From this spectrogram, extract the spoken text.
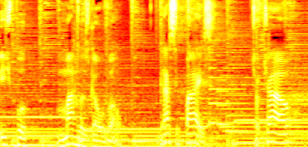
Bispo Marlos Galvão. Graça e paz. Tchau, tchau.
